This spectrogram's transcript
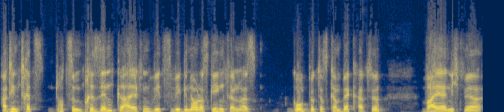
hat ihn trotzdem präsent gehalten. WCW genau das Gegenteil. Und als Goldberg das Comeback hatte, war er nicht mehr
